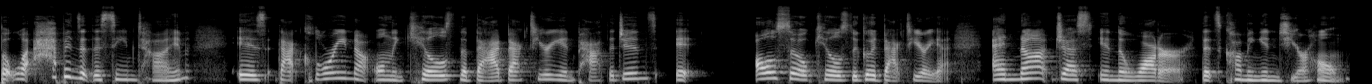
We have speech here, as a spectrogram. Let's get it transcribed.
But what happens at the same time is that chlorine not only kills the bad bacteria and pathogens, it also kills the good bacteria. And not just in the water that's coming into your home.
